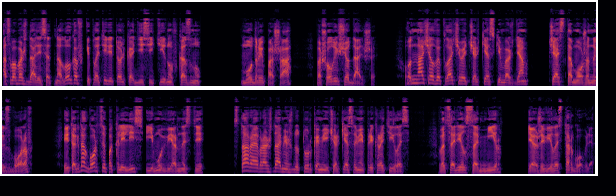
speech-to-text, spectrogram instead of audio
освобождались от налогов и платили только десятину в казну. Мудрый Паша пошел еще дальше. Он начал выплачивать черкесским вождям часть таможенных сборов, и тогда горцы поклялись ему в верности. Старая вражда между турками и черкесами прекратилась, воцарился мир и оживилась торговля.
